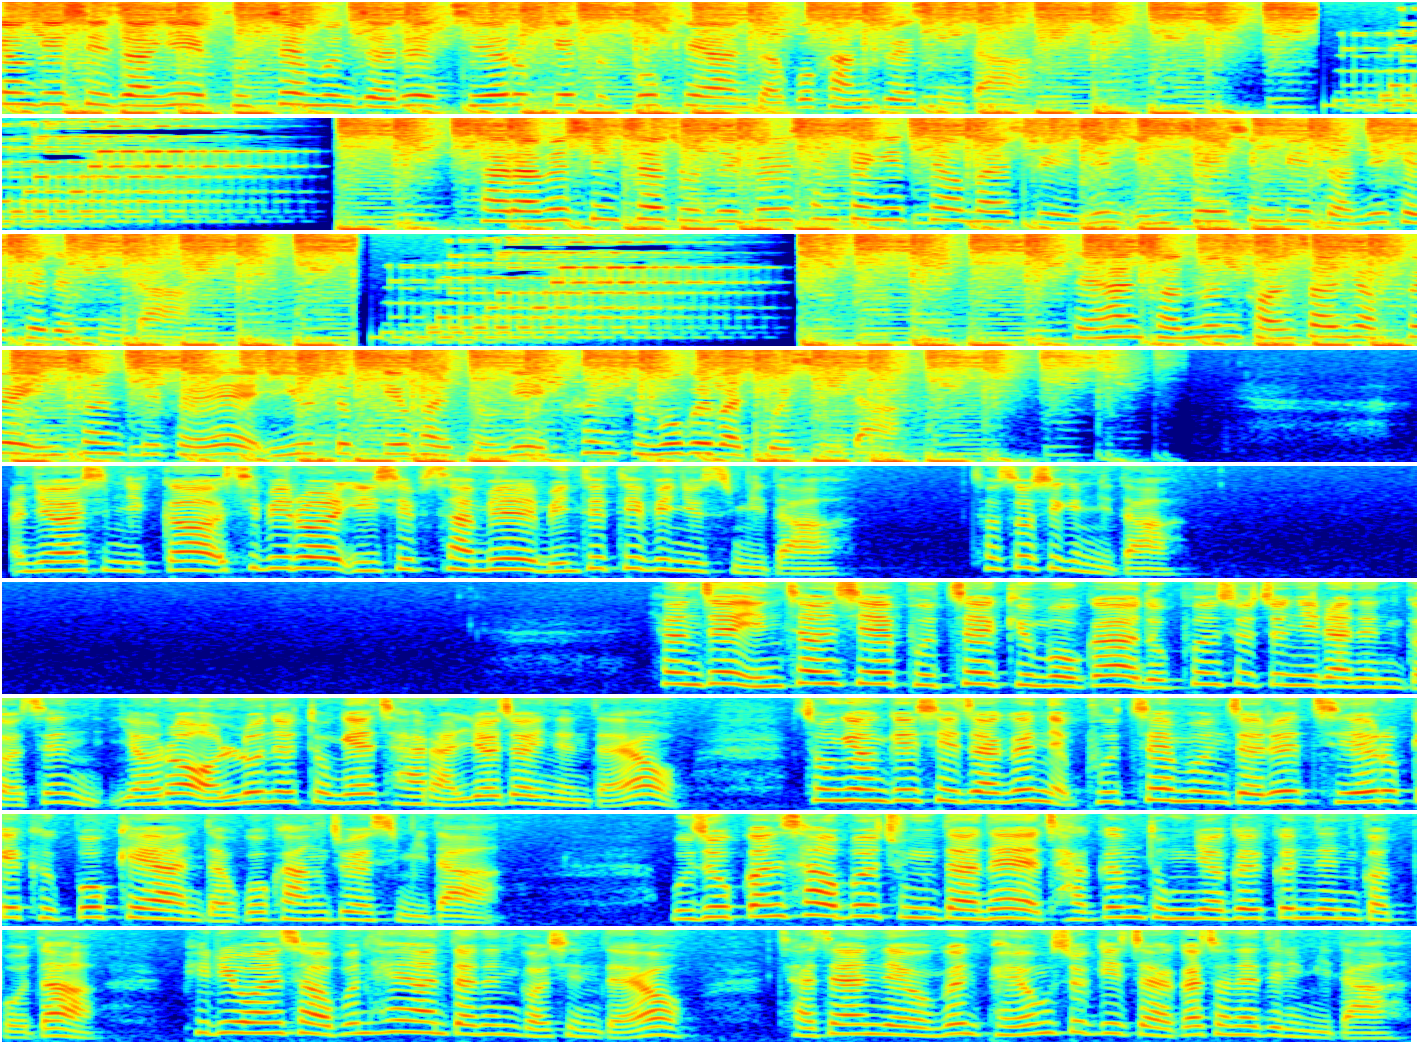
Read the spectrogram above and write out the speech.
송영길 시장이 부채 문제를 지혜롭게 극복해야 한다고 강조했습니다. 사람의 신체 조직을 생생히 체험할 수 있는 인체 신비전이 개최됐습니다. 대한전문건설협회 인천지회의 이웃돕기 활동이 큰 주목을 받고 있습니다. 안녕하십니까. 11월 23일 민트TV 뉴스입니다. 첫 소식입니다. 현재 인천시의 부채 규모가 높은 수준이라는 것은 여러 언론을 통해 잘 알려져 있는데요. 송영길 시장은 부채 문제를 지혜롭게 극복해야 한다고 강조했습니다. 무조건 사업을 중단해 자금 동력을 끊는 것보다 필요한 사업은 해야 한다는 것인데요. 자세한 내용은 배영수 기자가 전해드립니다.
